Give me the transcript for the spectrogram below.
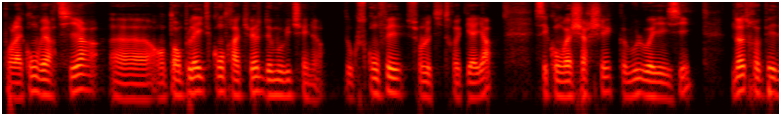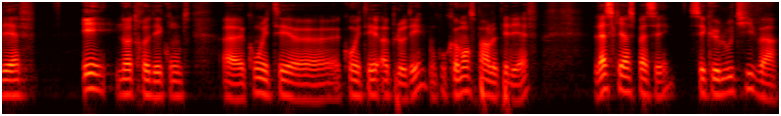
pour la convertir euh, en template contractuel de Movie Chainer. Donc, ce qu'on fait sur le titre Gaia, c'est qu'on va chercher, comme vous le voyez ici, notre PDF et notre décompte euh, qui, ont été, qui ont été uploadés. Donc, on commence par le PDF. Là, ce qui va se passer, c'est que l'outil va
